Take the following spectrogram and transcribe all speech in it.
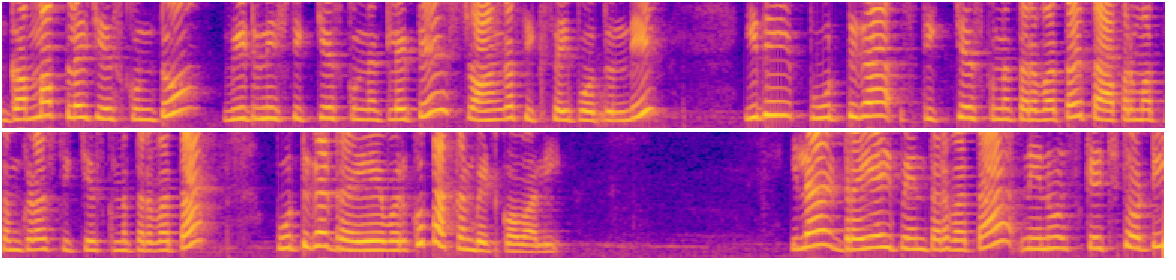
గమ్ అప్లై చేసుకుంటూ వీటిని స్టిక్ చేసుకున్నట్లయితే స్ట్రాంగ్గా ఫిక్స్ అయిపోతుంది. ఇది పూర్తిగా స్టిక్ చేసుకున్న తర్వాత పేపర్ మొత్తం కూడా స్టిక్ చేసుకున్న తర్వాత పూర్తిగా డ్రై అయ్యే వరకు పక్కన పెట్టుకోవాలి. ఇలా డ్రై అయిపోయిన తర్వాత నేను స్కెచ్ తోటి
